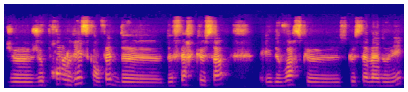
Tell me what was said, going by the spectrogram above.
je, je, prends le risque en fait de, de, faire que ça et de voir ce que, ce que ça va donner.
